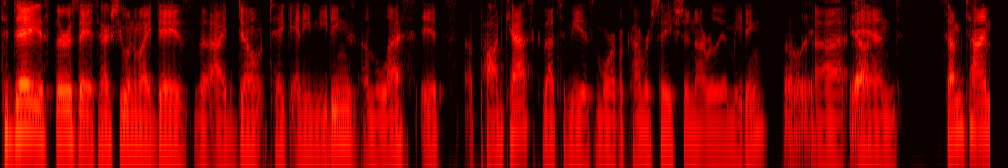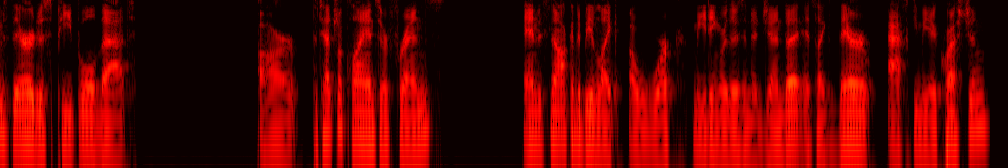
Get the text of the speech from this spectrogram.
Today is Thursday. It's actually one of my days that I don't take any meetings unless it's a podcast, because that to me is more of a conversation, not really a meeting. Totally. Uh, Yeah. And sometimes there are just people that are potential clients or friends, and it's not going to be like a work meeting where there's an agenda. It's like they're asking me a question,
